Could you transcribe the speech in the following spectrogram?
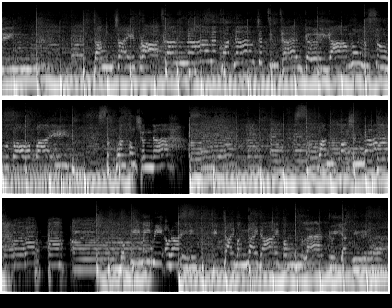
จริง ตั้งใจปรารถนาและขวดน้ำจะทิ้งแทนเกยยามุ่งสู้ต่อไป สักวันต้องชนะ สักวันต้องชนะโลกนี้ไม่มีอะไร ที่ได้มาง่ายได้ต้องแลกด้วยหยาดเหงื่อ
